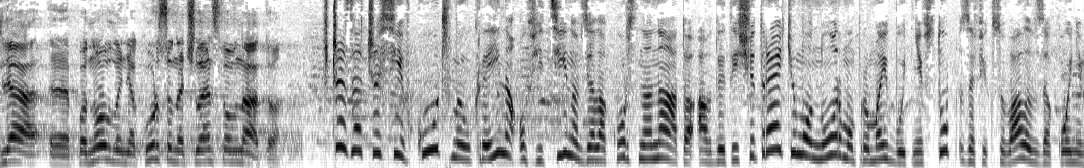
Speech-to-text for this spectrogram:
для е, поновлення курсу на членство в НАТО. Ще за часів кучми Україна офіційно взяла курс на НАТО, а в 2003-му норму про майбутній вступ зафіксували в законі.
